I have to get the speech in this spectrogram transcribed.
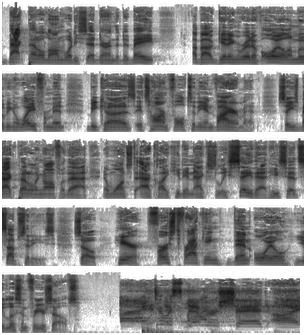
backpedaled on what he said during the debate. about getting rid of oil and moving away from it because it's harmful to the environment. So he's backpedaling off of that and wants to act like he didn't actually say that. He said subsidies. So here, first fracking, then oil. You listen for yourselves. I never said I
